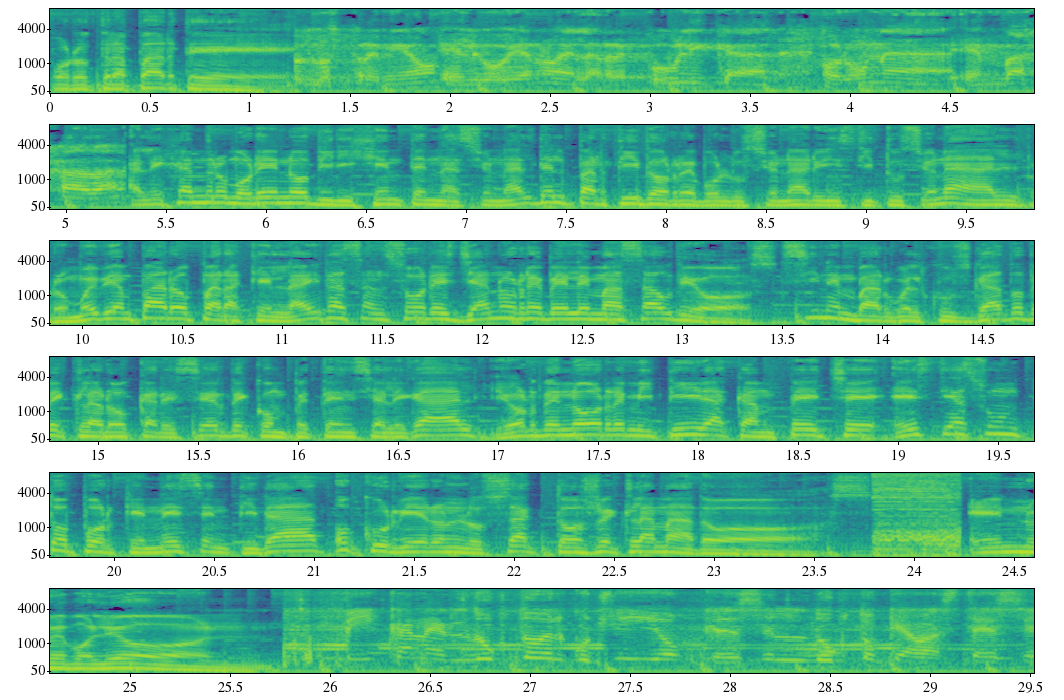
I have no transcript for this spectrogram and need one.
Por otra parte, Los premió el gobierno de la República por una embajada. Alejandro Moreno, dirigente nacional del Partido Revolucionario Institucional, promueve amparo para que Laida Sansores ya no revele más audios. Sin embargo, el juzgado declaró carecer de competencia legal y ordenó remitir a Campeche este asunto porque en esa entidad ocurrieron los actos reclamados. En Nuevo León, pican el ducto del cuchillo, que es el ducto que abastece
